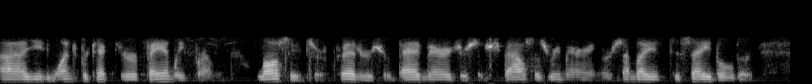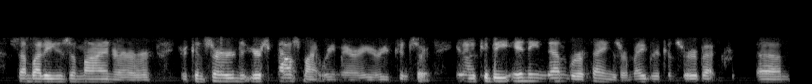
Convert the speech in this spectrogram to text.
uh, you want to protect your family from lawsuits or creditors or bad marriages or spouses remarrying or somebody disabled or somebody who's a minor or you're concerned that your spouse might remarry or you're concerned you know it could be any number of things or maybe you're concerned about um,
